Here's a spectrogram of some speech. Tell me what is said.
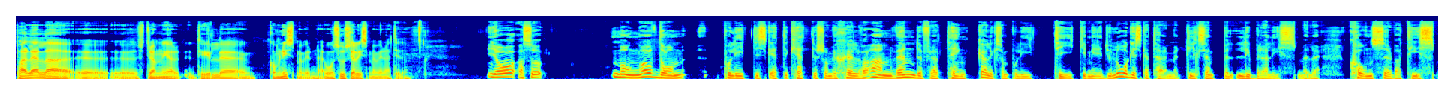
parallella eh, strömningar till eh, kommunismen vid den här, och socialismen vid den här tiden. Ja, alltså många av de politiska etiketter som vi själva använder för att tänka liksom, polit etik i mer ideologiska termer, till exempel liberalism eller konservatism.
